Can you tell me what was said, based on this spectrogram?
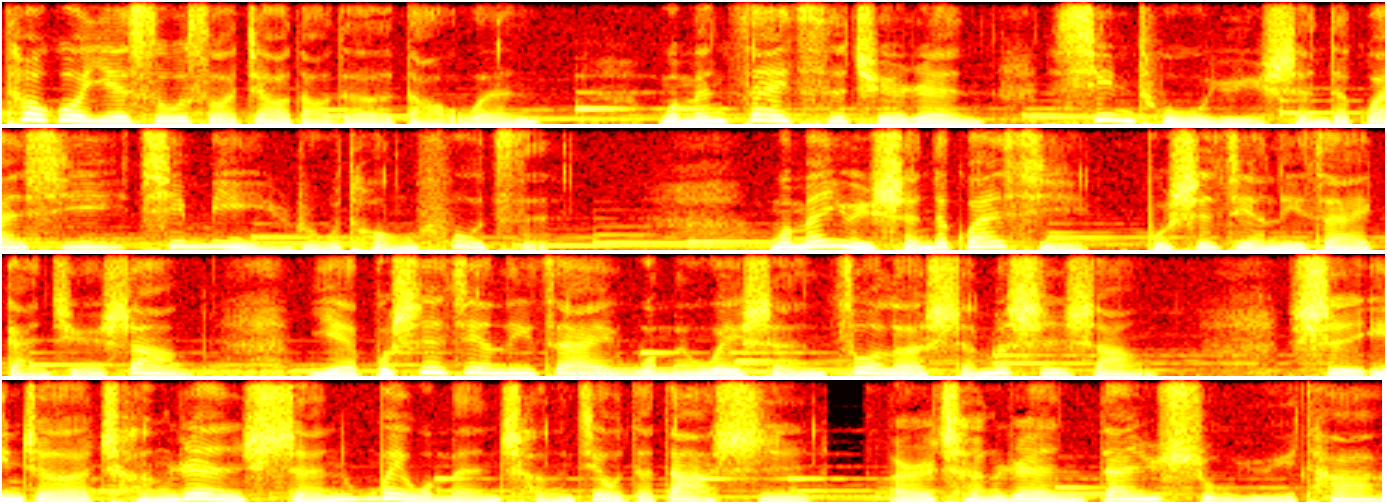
透过耶稣所教导的祷文，我们再次确认信徒与神的关系亲密，如同父子。我们与神的关系。不是建立在感觉上，也不是建立在我们为神做了什么事上，是因着承认神为我们成就的大事，而承认单属于他。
